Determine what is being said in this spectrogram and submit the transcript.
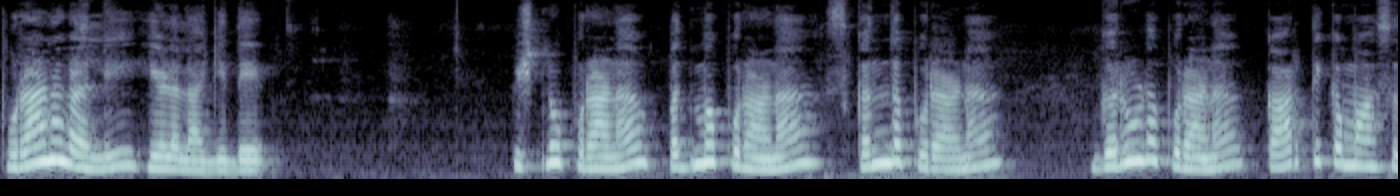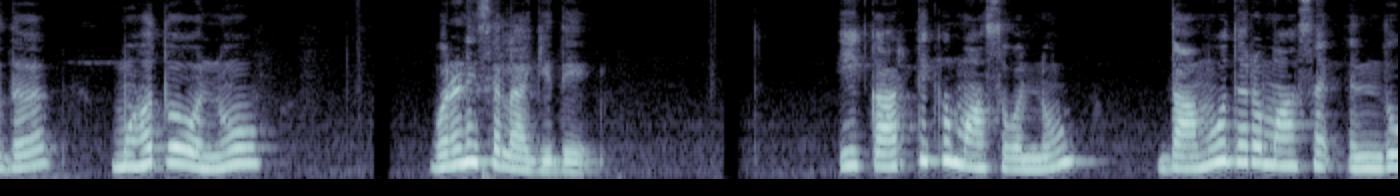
ಪುರಾಣಗಳಲ್ಲಿ ಹೇಳಲಾಗಿದೆ. ವಿಷ್ಣು ಪುರಾಣ ಪದ್ಮಪುರಾಣ ಸ್ಕಂದ ಪುರಾಣ, ಗರುಡ ಪುರಾಣ ಕಾರ್ತಿಕ ಮಾಸದ ಮಹತ್ವವನ್ನು ವರ್ಣಿಸಲಾಗಿದೆ. ಈ ಕಾರ್ತಿಕ ಮಾಸವನ್ನು ದಾಮೋದರ ಮಾಸ ಎಂದು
